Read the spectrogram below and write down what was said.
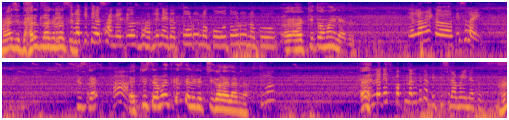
माझी धारच लागणार असेल तुला किती वेळ सांगेल दिवस भरले नाही तर तोडू नको तोडू नको. कितवा महिना आहे आता? याला आहे का तिसरा आहे? तिसरा? हा. अं, तिसऱ्या महिन्यात कसं काय लगेच चिकाळायला लागणार? मग? हे? लगेच पकणार आहे का ते तिसऱ्या महिन्यातच? हं?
